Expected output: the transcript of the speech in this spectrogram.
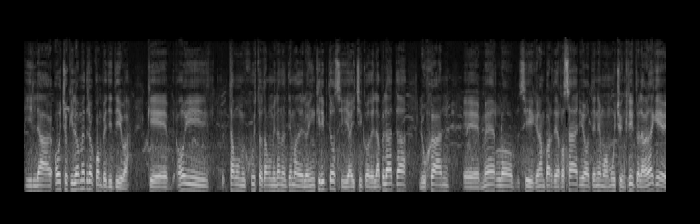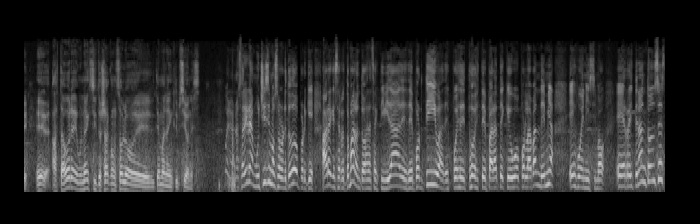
y la 8 kilómetros competitiva, que hoy estamos justo estamos mirando el tema de los inscriptos y hay chicos de La Plata, Luján, eh, Merlo, sí, gran parte de Rosario, tenemos mucho inscripto, la verdad que eh, hasta ahora es un éxito ya con solo el tema de las inscripciones. Bueno, nos alegra muchísimo sobre todo porque ahora que se retomaron todas las actividades deportivas después de todo este parate que hubo por la pandemia, es buenísimo. Eh, reitera entonces,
